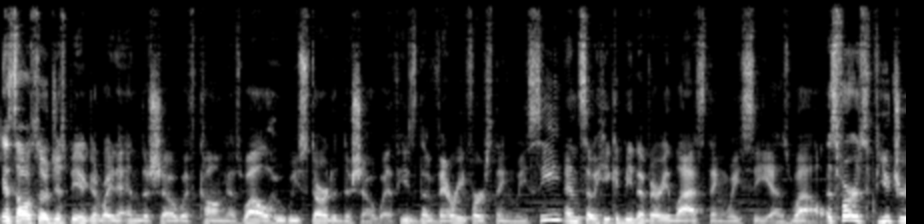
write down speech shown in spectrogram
It's also just be a good way to end the show with Kong as well, who we started the show with. He's the very first thing we see, and so he could be the very last thing we see as well. As far as future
